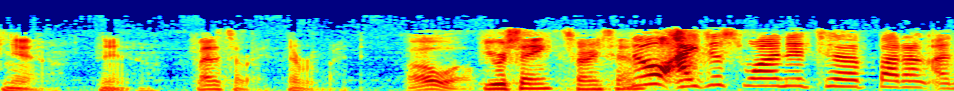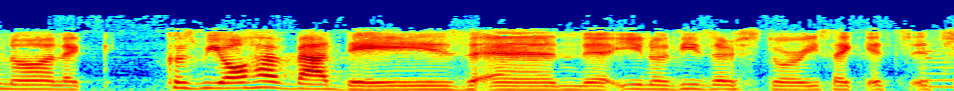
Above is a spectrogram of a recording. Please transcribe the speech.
Yeah, yeah. But it's all right. Never mind. Oh well. You were saying? Sorry, Sam. No, I just wanted to parang ano like because we all have bad days and uh, you know these are stories like it's it's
